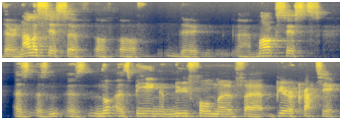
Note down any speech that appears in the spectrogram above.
their analysis of, of, of the uh, Marxists as, as, as, not, as being a new form of uh, bureaucratic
